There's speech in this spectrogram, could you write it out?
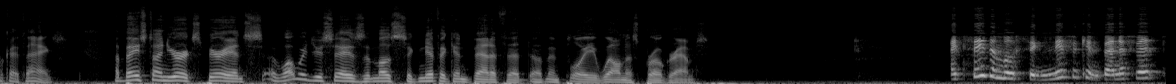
Okay, thanks. Uh, based on your experience, uh, what would you say is the most significant benefit of employee wellness programs? I'd say the most significant benefits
